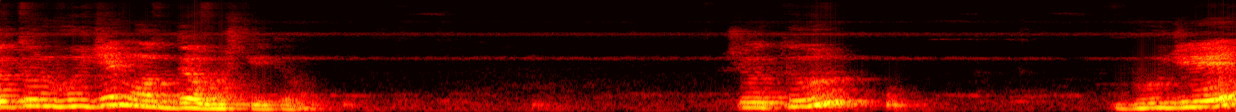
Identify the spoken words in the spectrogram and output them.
চতুর্ভুজের মধ্যে অবস্থিত। চতুর্ভুজের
